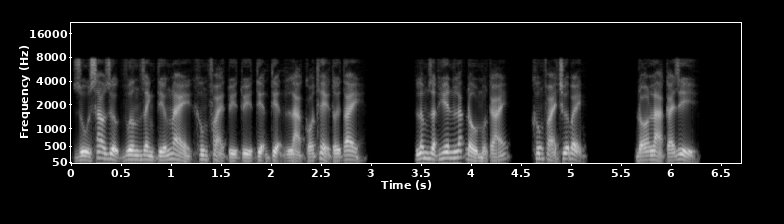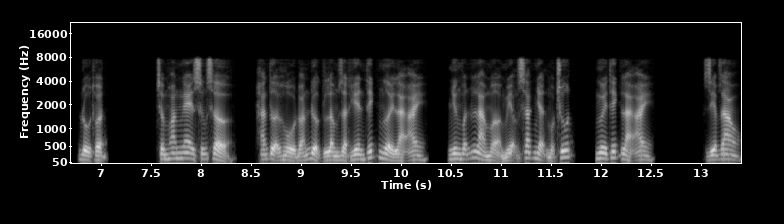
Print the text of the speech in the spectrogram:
dù sao dược vương danh tiếng này không phải tùy tùy tiện tiện là có thể tới tay. Lâm giật hiên lắc đầu một cái, không phải chữa bệnh. Đó là cái gì? Đồ thuật. Trầm hoan nghe xứng sở hắn tự hồ đoán được lâm giật hiên thích người là ai, nhưng vẫn là mở miệng xác nhận một chút, ngươi thích là ai? Diệp giao.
